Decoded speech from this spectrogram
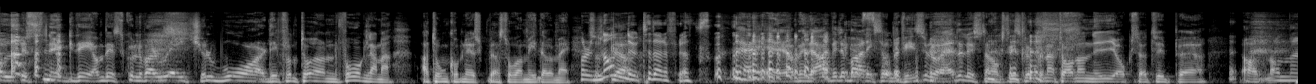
roll hur snygg det är. Om det skulle vara Rachel Ward ifrån Törnfåglarna, att hon kom ner och skulle vilja sova middag med mig. Har du Så någon jag- nutida referens? Nej, jag, men jag ville bara liksom, det finns ju då äldre lyssnare också. Vi skulle kunna ta någon ny också, typ, eh, ja, någon, eh,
